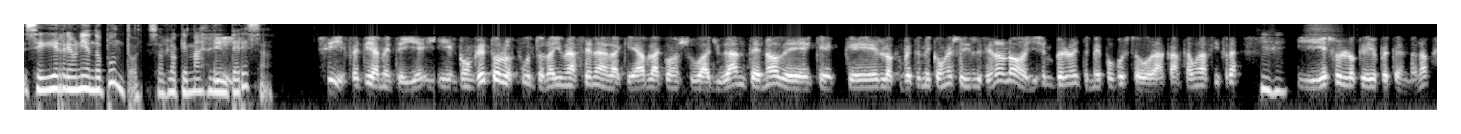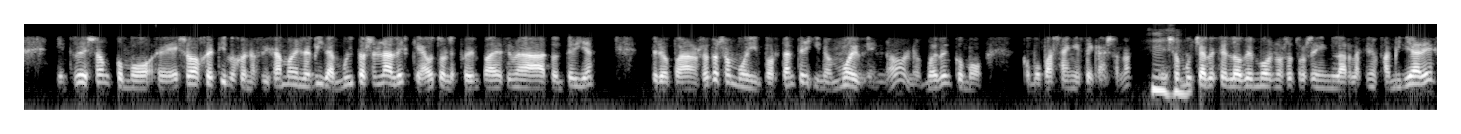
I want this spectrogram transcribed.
seguir reuniendo puntos. Eso es lo que más le interesa. Efectivamente, y, y en concreto los puntos. ¿no? Hay una escena en la que habla con su ayudante, ¿no? De qué, qué es lo que pretende con eso, y él dice, no, no, yo simplemente me he propuesto alcanzar una cifra y eso es lo que yo pretendo, ¿no? Y entonces son como eh, esos objetivos que nos fijamos en la vida muy personales, que a otros les pueden parecer una tontería, pero para nosotros son muy importantes y nos mueven, ¿no? Nos mueven como como pasa en este caso, ¿no? Eso muchas veces lo vemos nosotros en las relaciones familiares,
